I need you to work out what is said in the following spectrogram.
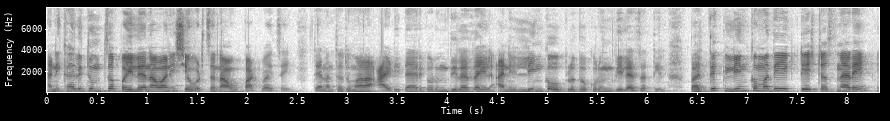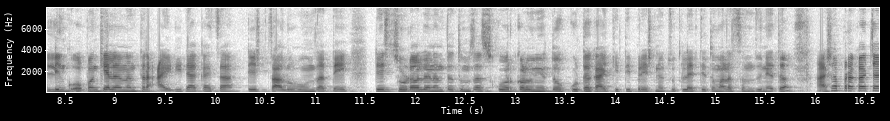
आणि खाली तुमचं पहिलं नाव आणि शेवटचं नाव पाठवायचं आहे. त्यानंतर तुम्हाला आय डी तयार करून दिला जाईल आणि लिंक उपलब्ध करून दिल्या जातील. प्रत्येक लिंकमध्ये एक टेस्ट असणार आहे. लिंक ओपन केल्यानंतर आय डी टाकायचा टेस्ट चालू होऊन जाते. टेस्ट सोडवल्यानंतर तुमचा स्कोअर कळून येतो कुठं काय किती प्रश्न चुकले ते तुम्हाला समजून येतं. अशा प्रकारच्या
